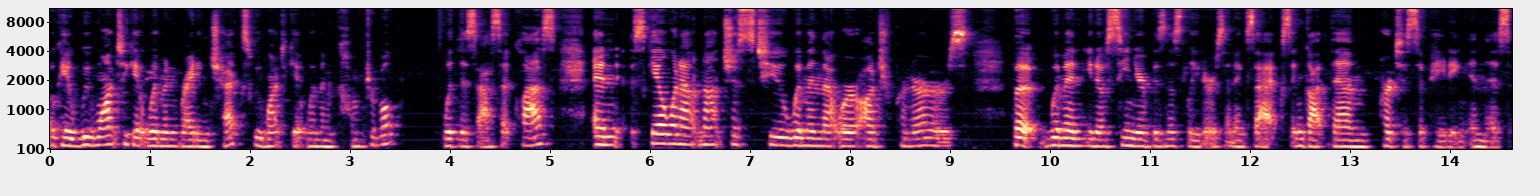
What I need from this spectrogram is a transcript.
okay, we want to get women writing checks, we want to get women comfortable with this asset class. And Scale went out not just to women that were entrepreneurs but women, you know, senior business leaders and execs and got them participating in this.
